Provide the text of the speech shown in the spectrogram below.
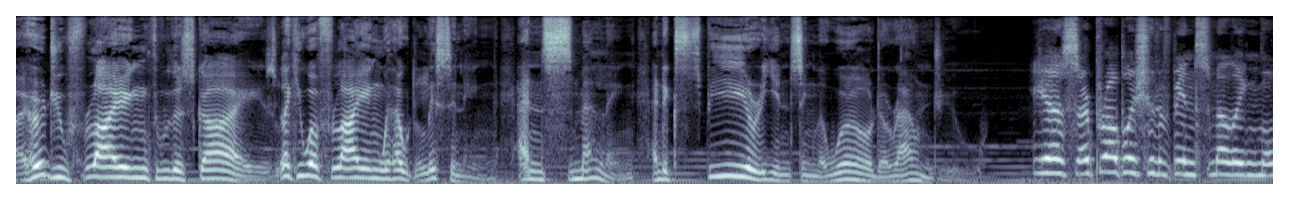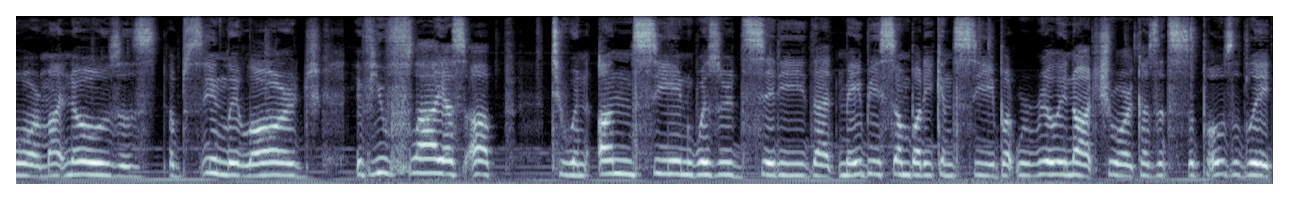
I heard you flying through the skies, like you were flying without listening and smelling and experiencing the world around you. Yes, I probably should have been smelling more. My nose is obscenely large. If you fly us up to an unseen wizard city that maybe somebody can see, but we're really not sure because it's supposedly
